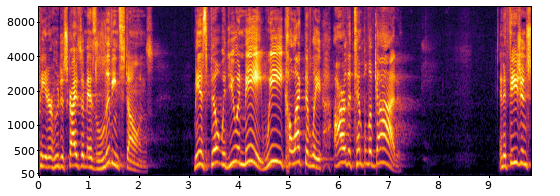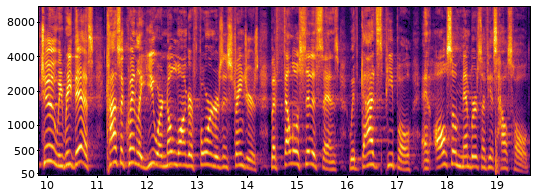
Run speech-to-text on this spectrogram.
Peter, who describes them as living stones, I mean, it's built with you and me. We collectively are the temple of God. In Ephesians 2, we read this Consequently, you are no longer foreigners and strangers, but fellow citizens with God's people and also members of his household,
